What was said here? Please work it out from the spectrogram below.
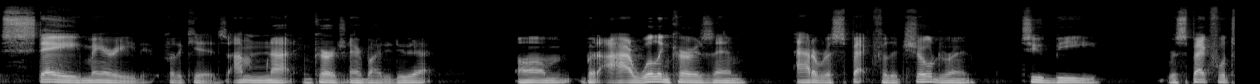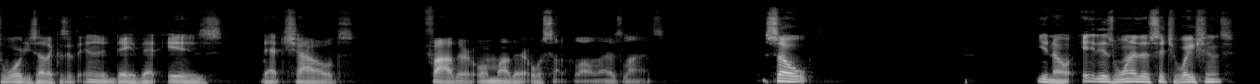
stay married for the kids. I'm not encouraging everybody to do that. Um, but I will encourage them out of respect for the children to be respectful toward each other because at the end of the day, that is that child's father or mother or something along those lines. So, you know, it is one of those situations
